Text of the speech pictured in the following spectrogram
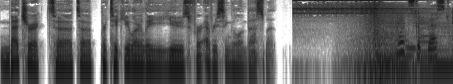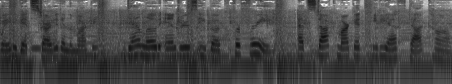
metric to to particularly use for every single investment What's the best way to get started in the market? Download Andrew's ebook for free at stockmarketpdf.com.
